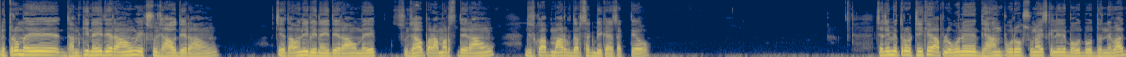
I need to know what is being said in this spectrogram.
मित्रों, मैं धमकी नहीं दे रहा हूँ, एक सुझाव दे रहा हूँ। चेतावनी भी नहीं दे रहा हूँ मैं, एक सुझाव परामर्श दे रहा हूँ, जिसको आप मार्गदर्शक भी कह सकते हो। चलिए मित्रों, ठीक है, आप लोगों ने ध्यानपूर्वक सुना, इसके लिए बहुत बहुत धन्यवाद।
